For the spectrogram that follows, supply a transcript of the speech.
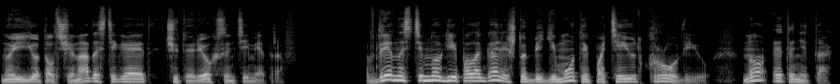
но ее толщина достигает 4 сантиметров. В древности многие полагали, что бегемоты потеют кровью, но это не так.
